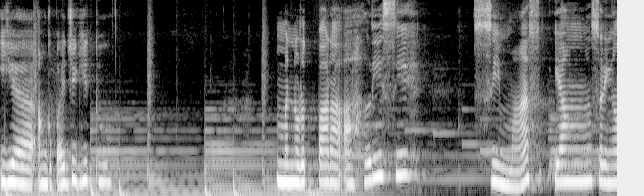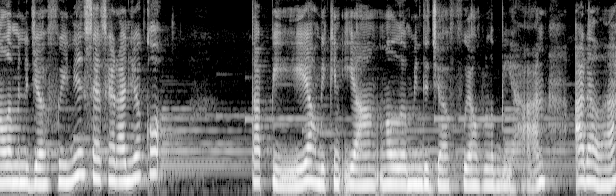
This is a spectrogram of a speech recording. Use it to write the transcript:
Iya, anggap aja gitu. Menurut para ahli sih, si Mas yang sering ngalamin dejavu ini sehat-sehat aja kok. Tapi yang bikin ia ngalamin dejavu yang berlebihan adalah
